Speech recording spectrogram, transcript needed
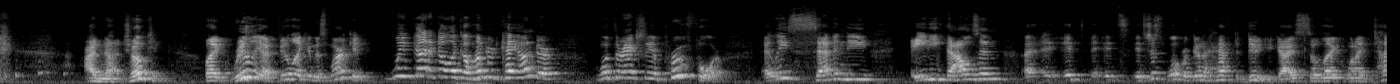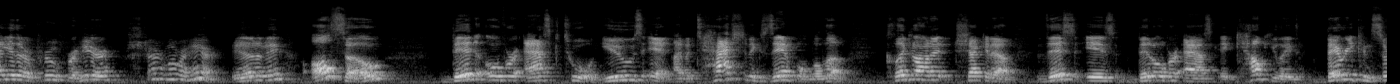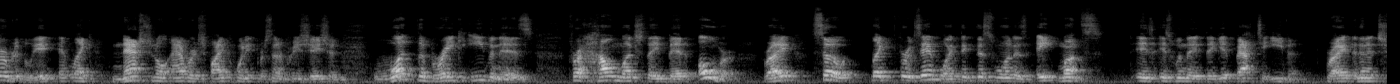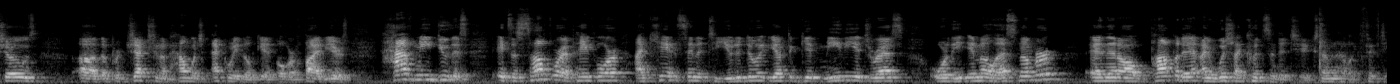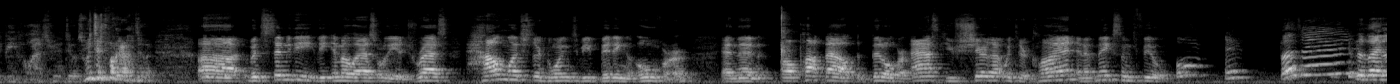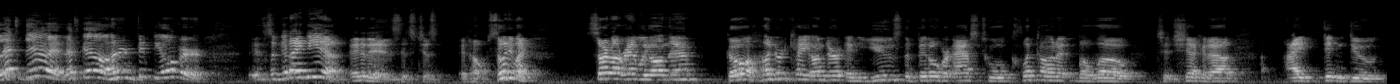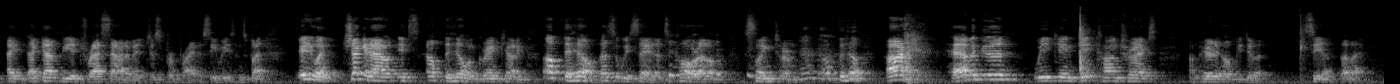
I'm not joking. Like, really, I feel like in this market, we've got to go like 100K under what they're actually approved for. At least 70, 80,000. Uh, It, it's, it's just what we're going to have to do, you guys. So, like, when I tell you they're approved for here, start them over here. You know what I mean? Also, bid over ask tool. Use it. I've attached an example below. Click on it, check it out. This is bid over ask. It calculates very conservatively at like national average 5.8% appreciation what the break even is for how much they bid over, right? So, like for example, I think this one is eight months is, is when they, they get back to even, right? And then it shows uh, the projection of how much equity they'll get over five years. Have me do this. It's a software I pay for. I can't send it to you to do it. You have to give me the address or the MLS number, and then I'll pop it in. I wish I could send it to you because I'm gonna have like 50 people ask me to do this, which is fine. I'll do it. Uh, but send me the, the MLS or the address, how much they're going to be bidding over, and then I'll pop out the bid over ask. You share that with your client, and it makes them feel, oh. They're like, let's do it. Let's go 150 over. It's a good idea. And it is. It's just, it helps. So anyway, sorry about rambling on there. Go 100K under and use the bid over ask tool. Click on it below to check it out. I didn't do, I, I got the address out of it just for privacy reasons. But anyway, check it out. It's up the hill in Grand County. Up the hill. That's what we say. That's a Colorado slang term. Uh-huh. Up the hill. All right. Have a good weekend. Get contracts. I'm here to help you do it. See ya. Bye bye.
